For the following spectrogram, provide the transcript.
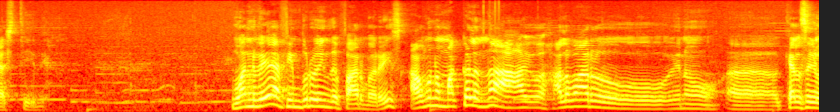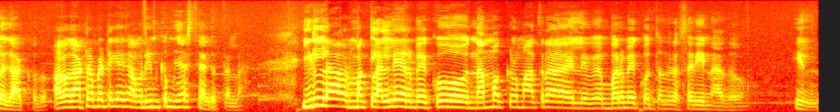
ಜಾಸ್ತಿ ಇದೆ. One way of improving the farmer is ಅವನ ಮಕ್ಕಳನ್ನು ಹಲವಾರು ಏನು ಕೆಲಸಗಳಿಗೆ ಹಾಕೋದು. ಅವಾಗ ಆಟೋಮೆಟಿಕ್ಕಾಗಿ ಅವ್ರ ಇನ್ಕಮ್ ಜಾಸ್ತಿ ಆಗುತ್ತಲ್ಲ. ಇಲ್ಲ ಅವ್ರ ಮಕ್ಳು ಅಲ್ಲೇ ಇರಬೇಕು ನಮ್ಮ ಮಕ್ಕಳು ಮಾತ್ರ ಇಲ್ಲಿ ಬರಬೇಕು ಅಂತಂದರೆ ಸರಿನಾ ಅದು ಇಲ್ಲ.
